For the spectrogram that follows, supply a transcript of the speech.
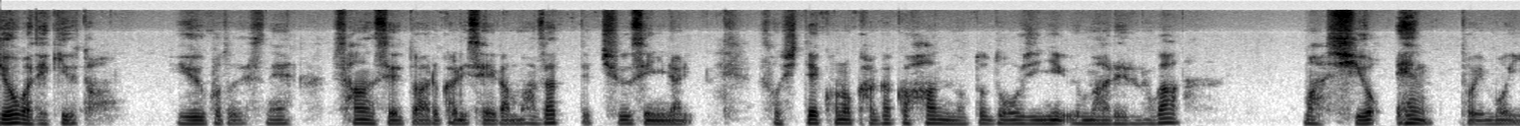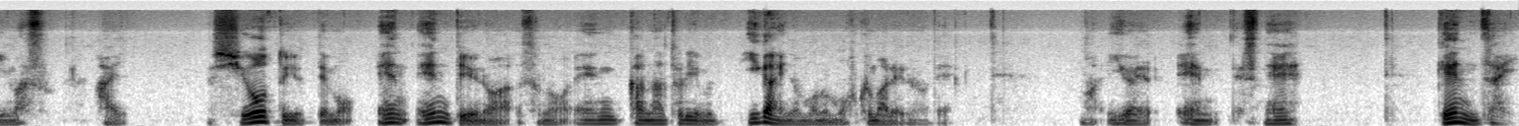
塩ができるということですね。酸性とアルカリ性が混ざって中性になり、そしてこの化学反応と同時に生まれるのが、まあ、塩、塩とも言います。はい。塩と言っても、塩、塩っていうのはその塩化ナトリウム以外のものも含まれるので、まあ、いわゆる塩ですね。現在、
